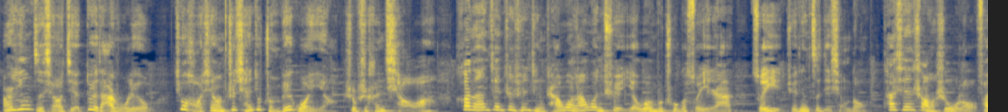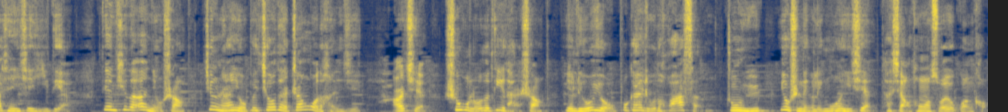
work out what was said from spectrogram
而英子小姐对答如流，就好像之前就准备过一样，是不是很巧啊？柯南见这群警察问来问去也问不出个所以然，所以决定自己行动。他先上了十五楼，发现一些疑点。电梯的按钮上竟然有被胶带粘过的痕迹，而且十五楼的地毯上也留有不该留的花粉。终于又是那个灵光一现，他想通了所有关口。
